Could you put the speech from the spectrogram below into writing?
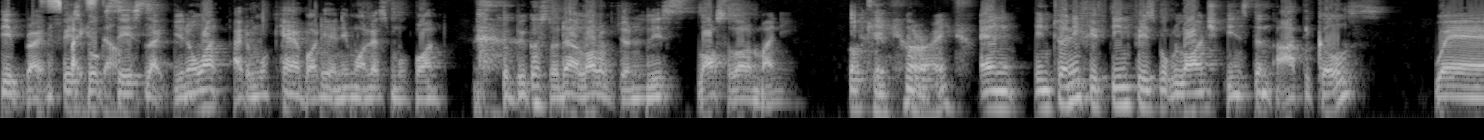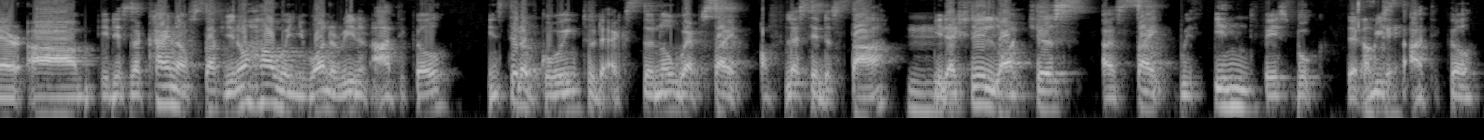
dipped, right? And Facebook down. says like, you know what? I don't care about it anymore. Let's move on. so because of that, a lot of journalists lost a lot of money. Okay. All right. And in 2015, Facebook launched instant articles, where um, it is a kind of stuff. You know how when you want to read an article, instead of going to the external website of, let's say, the Star, Mhm. it actually launches a site within Facebook that reads the article.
